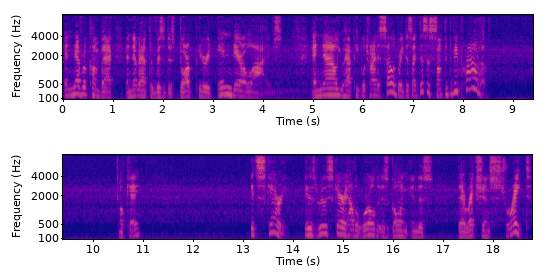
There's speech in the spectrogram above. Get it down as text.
and never come back, and never have to visit this dark period in their lives. And now you have people trying to celebrate this like this is something to be proud of. Okay? It's scary. It is really scary how the world is going in this direction straight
